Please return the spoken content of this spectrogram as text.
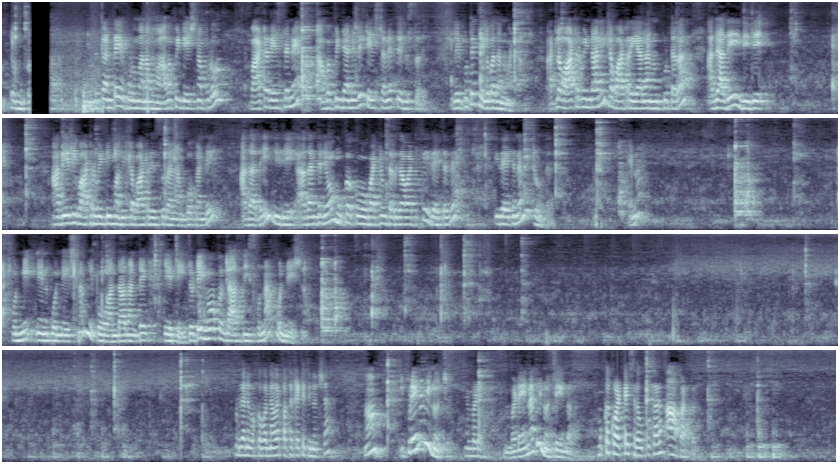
మొత్తం ఎందుకంటే ఇప్పుడు మనం ఆవపిండి వేసినప్పుడు వాటర్ వేస్తేనే ఆవపిండి అనేది టేస్ట్ అనేది తెలుస్తుంది. లేకుంటే తెలియదు అనమాట అట్లా వాటర్ విండాలి ఇట్లా వాటర్ వేయాలని అనుకుంటారా? అది అదే ఇది ఇదే. అదేది వాటర్ పిండి మళ్ళీ ఇట్లా వాటర్ వేస్తున్నారని అనుకోకండి. అది అదే ఇది ఇదే. అదంటేనేమో ముక్కకు బట్టి ఉంటుంది కాబట్టి ఇదైతే ఇదైతేనేమో ఇట్లా ఉంటుంది ఓకేనా? కొన్ని నేను కొన్ని వేసిన మీకు అందాదంటే ఇక చేతితోటి ఇంకో ఒక గ్లాస్ తీసుకున్నా కొన్ని వేసిన. ఇప్పుడు దాన్ని ఒక వన్ అవర్ పక్కకెట్టి తినొచ్చా? ఇప్పుడైనా తినొచ్చు. వెంబడే ఇప్పుడైనా తినొచ్చు ఏం కదా. ముక్కకు పట్టేస్తుందా ఉప్పు కారం? పడుతుంది.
